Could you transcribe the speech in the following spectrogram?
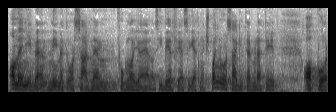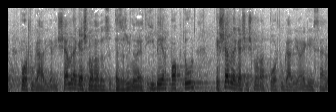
amennyiben Németország nem foglalja el az Ibér-félszigetnek spanyolországi területét, akkor Portugália is semleges marad, ez az úgynevezett Ibér paktum, és semleges is marad Portugália egészen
